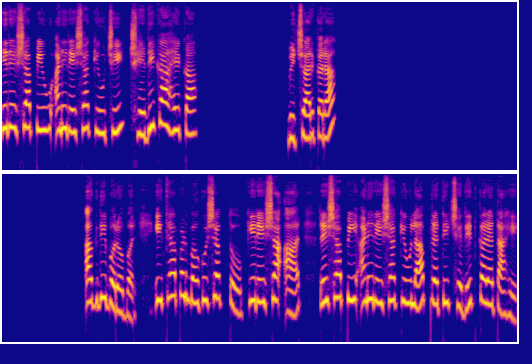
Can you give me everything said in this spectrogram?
ही रेषा पीयू आणि रेषा क्यूची छेदिका आहे का? विचार करा. अगदी बरोबर. इथे आपण बघू शकतो की रेषा आर रेषा पी आणि रेषा क्यूला प्रतिच्छेदित करत आहे.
